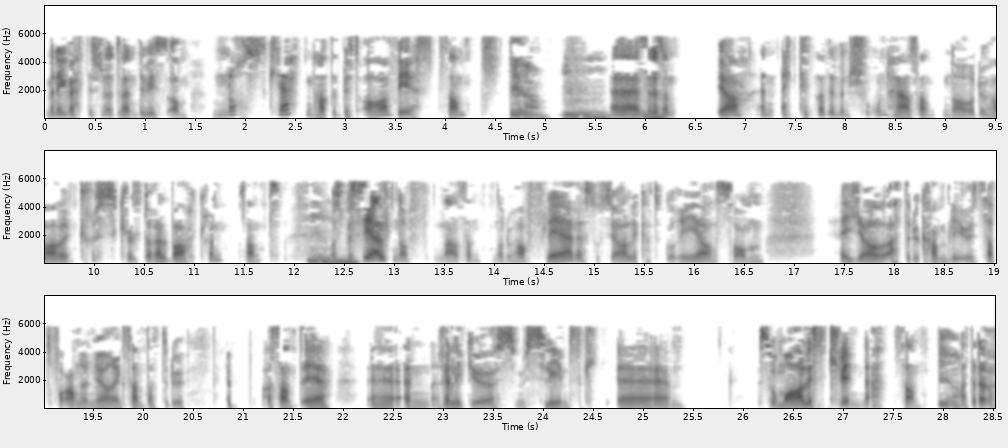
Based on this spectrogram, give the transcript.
Men jeg vet ikke nødvendigvis om norskheten hadde blitt avvist. sant? Ja. Mm. Eh, så det er mm. sånn, ja, en ekstra dimensjon her sant? når du har en krysskulturell bakgrunn. sant? Mm. Og spesielt når, når, du har flere sosiale kategorier som gjør at du kan bli utsatt for annengjøring. Sant? At du sant, er eh, en religiøs, muslimsk, eh, somalisk kvinne. Sant? ja. At det er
